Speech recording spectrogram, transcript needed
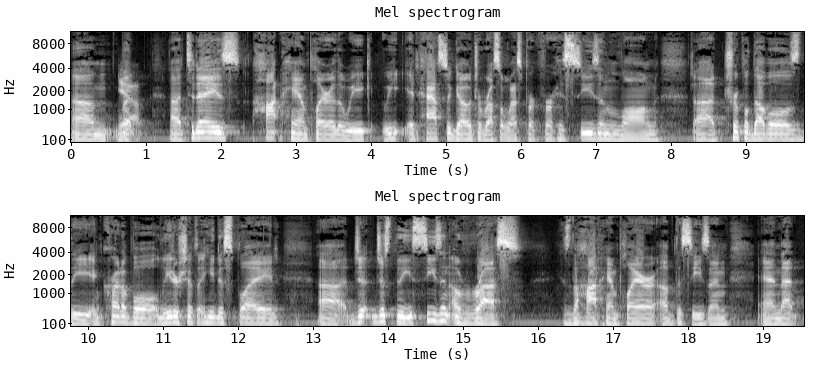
Um, Yeah. But uh, today's hot ham player of the week, we, it has to go to Russell Westbrook for his season long uh, triple doubles, the incredible leadership that he displayed. Uh, j- just the season of Russ is the hot ham player of the season, and that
